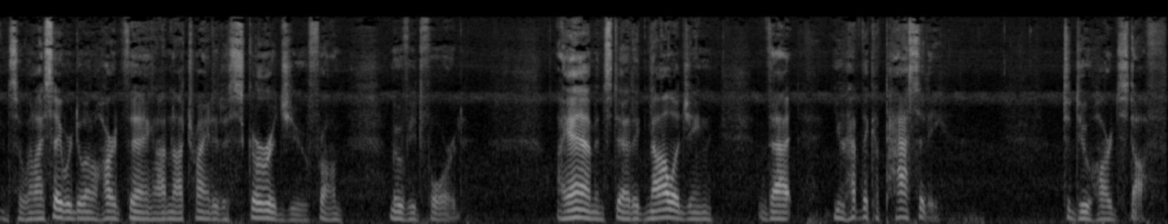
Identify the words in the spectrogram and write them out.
And so when I say we're doing a hard thing, I'm not trying to discourage you from moving forward. I am instead acknowledging that you have the capacity to do hard stuff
